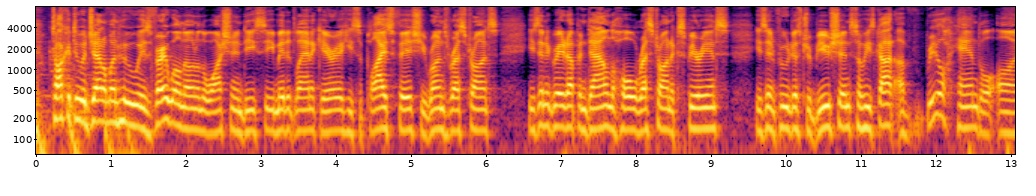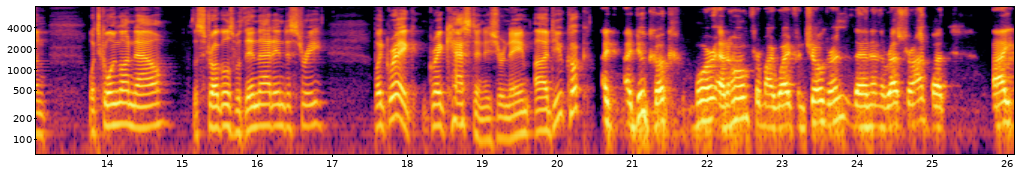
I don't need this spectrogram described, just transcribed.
We're talking to a gentleman who is very well known in the Washington, D.C., mid Atlantic area. He supplies fish, he runs restaurants, he's integrated up and down the whole restaurant experience. He's in food distribution, so he's got a real handle on what's going on now, the struggles within that industry. But Greg, Greg Casten is your name. Uh, do you cook? I, I do cook more at home for my wife and children than in the restaurant, but I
